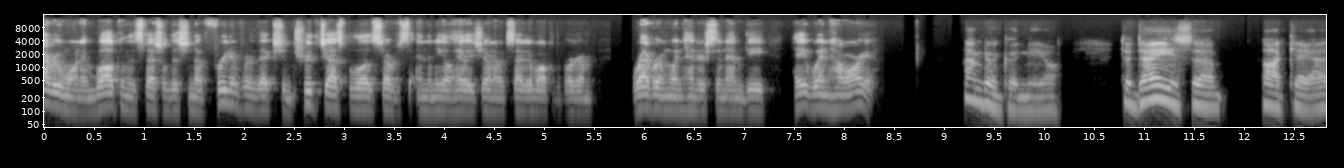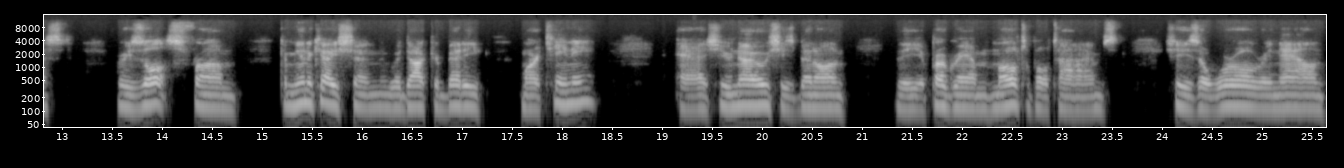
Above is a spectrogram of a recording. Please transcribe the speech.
everyone, and welcome to the special edition of Freedom from Addiction, Truth Just Below the Surface, and the Neil Haley Show. And I'm excited to welcome to the program Reverend Winn Henderson, MD. Hey, Winn, how are you? I'm doing good, Neil. Today's uh, podcast results from communication with Dr. Betty Martini. As you know, she's been on the program multiple times. She's a world renowned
